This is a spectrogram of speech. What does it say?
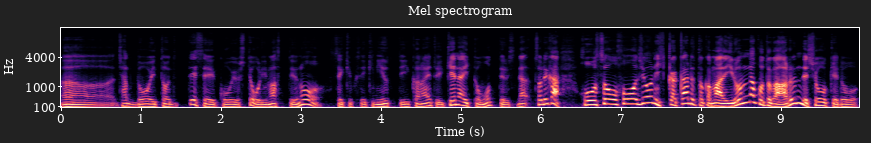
うんちゃんと同意取って性行為をしておりますっていうのを積極的に言っていかないといけないと思ってるしな、それが放送法上に引っかかるとか、まあいろんなことがあるんでしょうけど、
